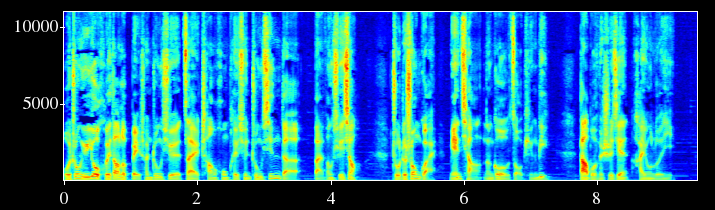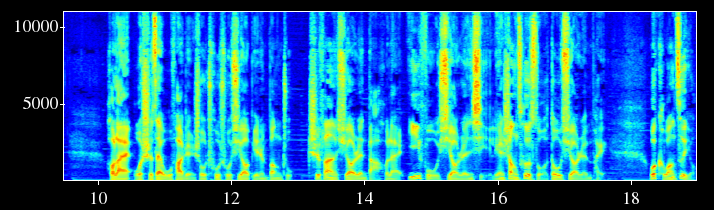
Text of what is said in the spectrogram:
我终于又回到了北川中学在长虹培训中心的板房学校，拄着双拐，勉强能够走平地，大部分时间还用轮椅。后来我实在无法忍受处处需要别人帮助，吃饭需要人打回来，衣服需要人洗，连上厕所都需要人陪。我渴望自由，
